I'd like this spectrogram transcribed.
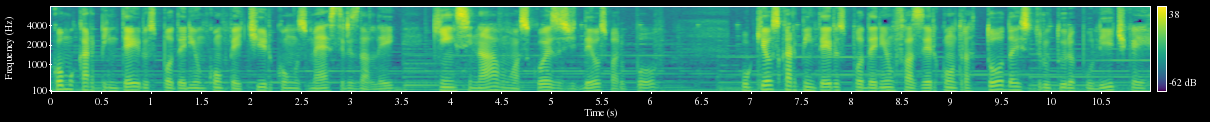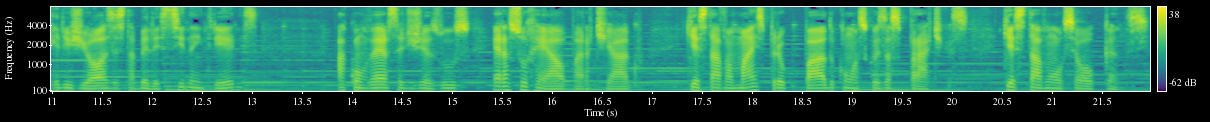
Como carpinteiros poderiam competir com os mestres da lei que ensinavam as coisas de Deus para o povo? O que os carpinteiros poderiam fazer contra toda a estrutura política e religiosa estabelecida entre eles? A conversa de Jesus era surreal para Tiago, que estava mais preocupado com as coisas práticas que estavam ao seu alcance.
